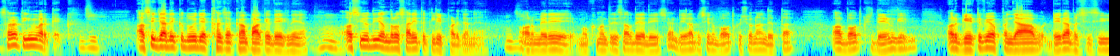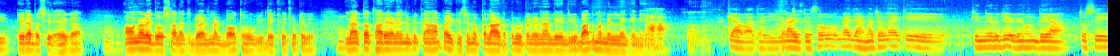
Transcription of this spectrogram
ਸਾਰਾ ਟੀਮ ਵਰਕ ਇੱਕ। ਜੀ। ਅਸੀਂ ਜਦ ਇੱਕ ਦੂਜੇ ਦੀ ਅੱਖਾਂ 'ਚ ਅੱਖਾਂ ਪਾ ਕੇ ਦੇਖਦੇ ਹਾਂ ਅਸੀਂ ਉਹਦੀ ਅੰਦਰੋਂ ਸਾਰੀ ਤਕਲੀਫ ਪੜ ਜਾਂਦੇ ਹਾਂ। ਔਰ ਮੇਰੇ ਮੁੱਖ ਮੰਤਰੀ ਸਾਹਿਬ ਦੇ ਆਦੇਸ਼ ਹੈ ਡੇਰਾ ਬਸੀ ਨੂੰ ਬਹੁਤ ਕੁਝ ਉਹਨਾਂ ਨੇ ਦਿੱਤਾ ਔਰ ਬਹੁਤ ਕੁਝ ਦੇਣਗੇ ਵੀ। ਔਰ ਗੇਟਵੇ ਆਫ ਪੰਜਾਬ ਡੇਰਾ ਬਸੀ ਸੀ ਡੇਰਾ ਬਸੀ ਰਹੇਗਾ। ਆਉਣ ਵਾਲੇ 2 ਸਾਲਾਂ 'ਚ ਡਿਵੈਲਪਮੈਂਟ ਬਹੁਤ ਹੋਊਗੀ ਦੇਖਿਓ ਛੋਟੇ ਵੀਰ। ਮੈਂ ਤਾਂ ਥਾਰੇ ਵਾਲਿਆਂ ਨੂੰ ਵੀ ਕਹਾਂ ਭਾਈ ਕਿਸੇ ਨੂੰ ਪਲਾਟ ਪਲੂਟ ਲੈਣਾ ਲੈ ਲਿਓ ਬਾਅਦ ਮੈਂ ਮਿਲਣੇ ਕਿ ਨਹੀਂ ਆਹ। ਕੀ ਬਾਤ ਹੈ ਜੀ ਰਾਈਟ ਸੋ ਮੈਂ ਜਾਣਨਾ ਚਾਹੁੰਦਾ ਹਾਂ ਕਿ ਕਿੰਨੇ ਰੁਝੇਵੇਂ ਹੁੰਦੇ ਆ ਤੁਸੀਂ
